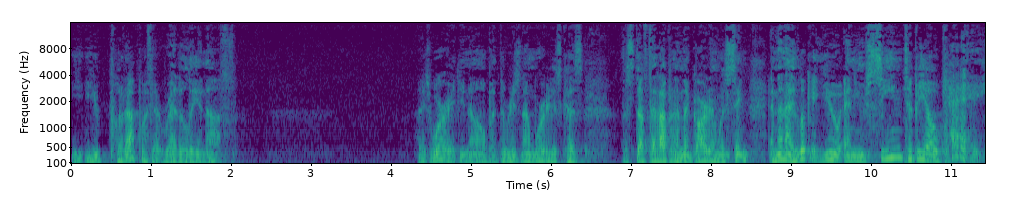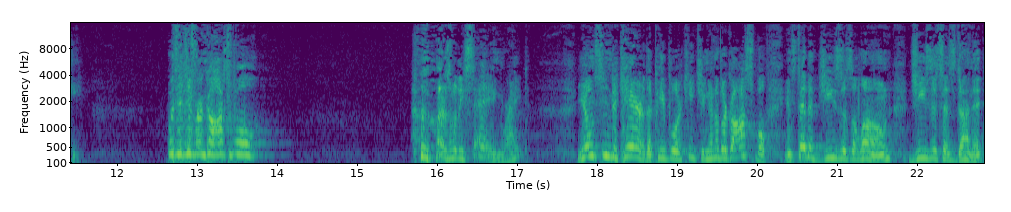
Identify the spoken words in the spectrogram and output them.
you put up with it readily enough. He's worried, you know, but the reason I'm worried is because the stuff that happened in the garden was Satan. And then I look at you and you seem to be okay with a different gospel. That's what he's saying, right? You don't seem to care that people are teaching another gospel. Instead of Jesus alone, Jesus has done it.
